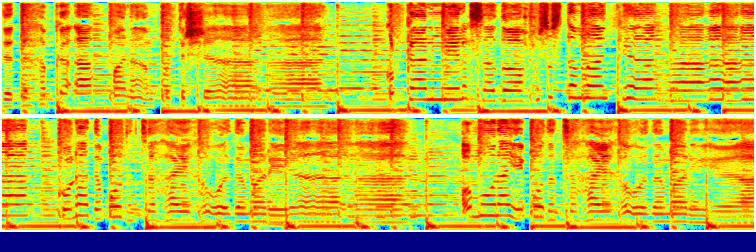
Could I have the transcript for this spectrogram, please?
murtida dahabka ah manaam ku tirshaan. Kolkaan miilicsado xusuusta maanka kunaada mudan tahay hawada mariya oo munay mudan tahay hawada mariya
